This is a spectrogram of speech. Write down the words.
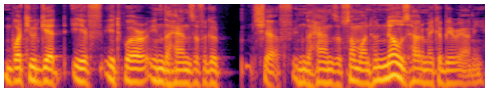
what you'd get if it were in the hands of a good chef, in the hands of someone who knows how to make a biryani.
